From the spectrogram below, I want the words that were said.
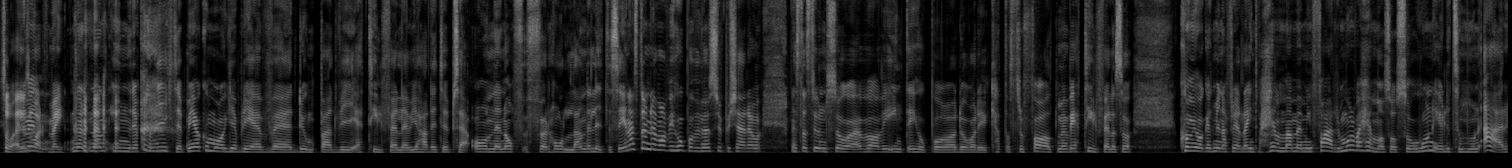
Så, eller så var det för mig. Nå- någon inre panik typ. Men jag kommer ihåg jag blev eh, dumpad vid ett tillfälle. Jag hade typ så här on and off förhållande lite. Så ena stunden var vi ihop och vi var superkära och nästa stund så var vi inte ihop och då var det ju katastrofalt. Men vid ett tillfälle så kom jag ihåg att mina föräldrar inte var hemma men min farmor var hemma hos oss och hon är ju lite som hon är.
